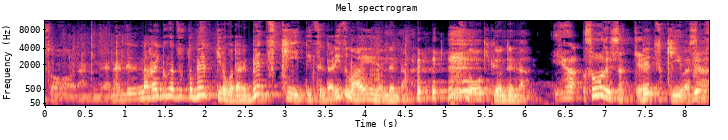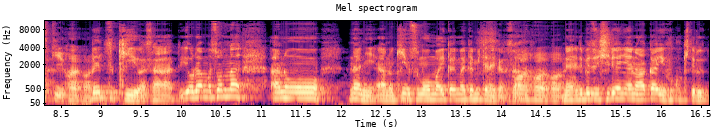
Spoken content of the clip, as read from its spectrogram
そうなんだよね。で、中井くんがずっとベッキーのことあれ、ベッツキーって言ってたけど、あれいつもああいうふうに呼んでんだ。いつも大きく呼んでんだ。いや、そうでしたっけ？ベツキーはさ、ベツキー、はいはい。ベツキーはさ、俺はもうそんな、あのー何？あの、金スも毎回毎回見てないからさ、はいはいはいね、で別に知り合いにあの赤い服着てる、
